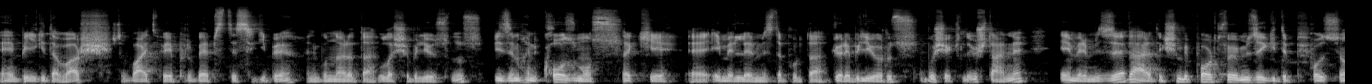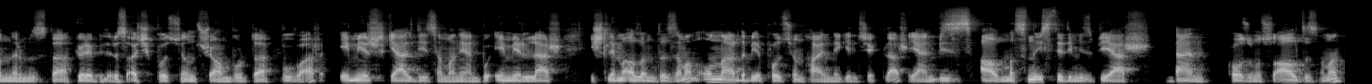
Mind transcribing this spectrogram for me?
e, bilgi de var. İşte white paper web sitesi gibi hani bunlara da ulaşabiliyorsunuz. Bizim hani Cosmos'taki e, emirlerimizi de burada görebiliyoruz. Bu şekilde 3 tane emirimizi verdik. Şimdi portföyümüze gidip pozisyonlarımızı da görebiliriz. Açık pozisyonumuz şu an burada bu var. Emir geldiği zaman yani bu emirler işleme alındığı zaman onlar da bir pozisyon haline gelecekler. Yani biz almasını istediğimiz bir yerden Kozmos'u aldığı zaman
